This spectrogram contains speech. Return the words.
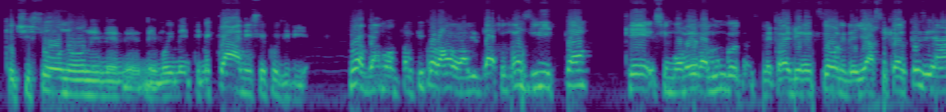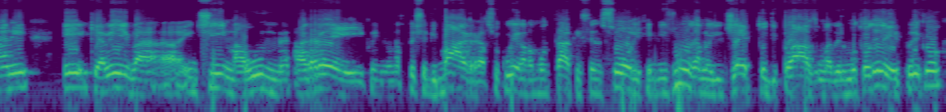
che ci sono nei, nei, nei movimenti meccanici e così via. Noi abbiamo in particolare realizzato una slitta che si muoveva lungo le tre direzioni degli assi cartesiani e che aveva eh, in cima un array, quindi una specie di barra su cui erano montati sensori che misurano il getto di plasma del motore elettrico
